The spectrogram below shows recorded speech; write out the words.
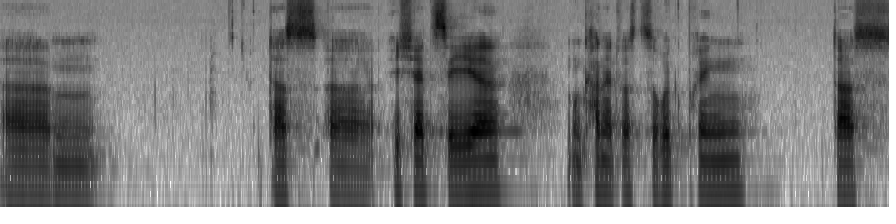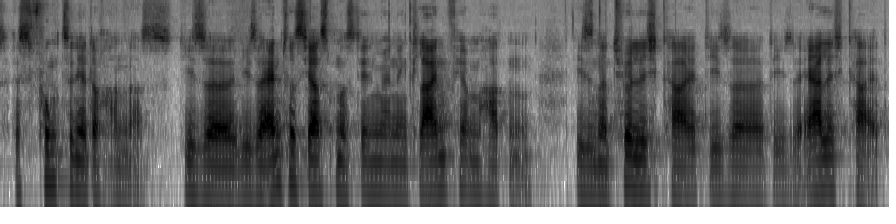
ähm, dass äh, ich jetzt sehe, man kann etwas zurückbringen, dass es funktioniert auch anders. Diese, dieser Enthusiasmus, den wir in den kleinen Firmen hatten, diese Natürlichkeit, diese, diese Ehrlichkeit,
